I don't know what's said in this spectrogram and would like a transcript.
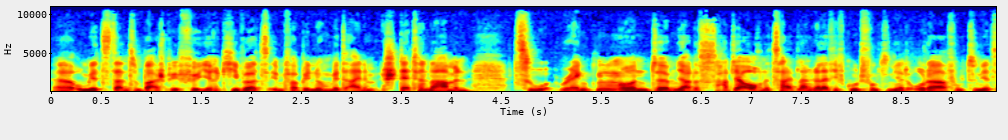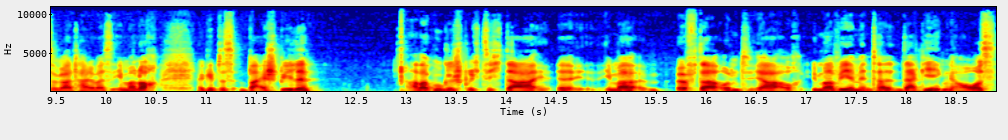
äh, um jetzt dann zum Beispiel für ihre Keywords in Verbindung mit einem Städtenamen zu ranken. Und ähm, ja, das hat ja auch eine Zeit lang relativ gut funktioniert oder funktioniert sogar teilweise immer noch. Da gibt es Beispiele aber Google spricht sich da äh, immer öfter und ja auch immer vehementer dagegen aus.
